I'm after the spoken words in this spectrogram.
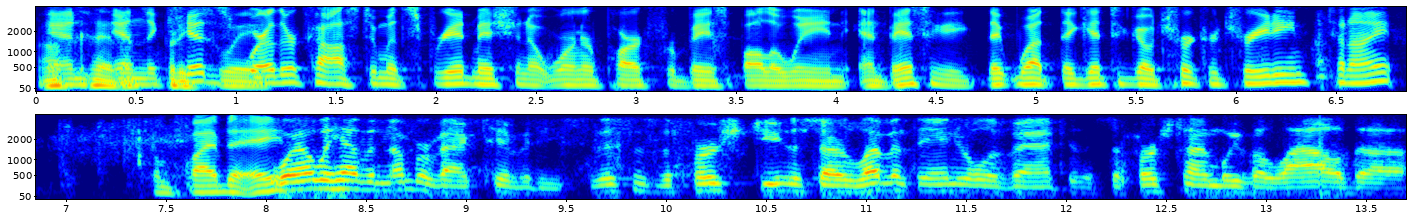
Okay, and that's the kids sweet. wear their costume. It's free admission at Werner Park for baseball Halloween. And basically, they, what they get to go trick or treating tonight from five to eight. well we have a number of activities this is the first year this is our 11th annual event and it's the first time we've allowed uh,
